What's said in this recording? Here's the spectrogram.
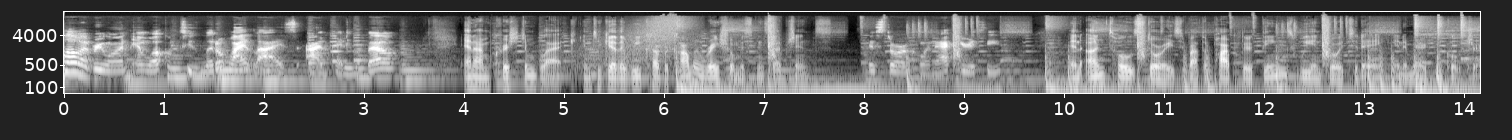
Hello, everyone, and welcome to Little White Lies. I'm Petty LaBelle. And I'm Christian Black, and together we cover common racial misconceptions, historical inaccuracies, and untold stories about the popular things we enjoy today in American culture.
